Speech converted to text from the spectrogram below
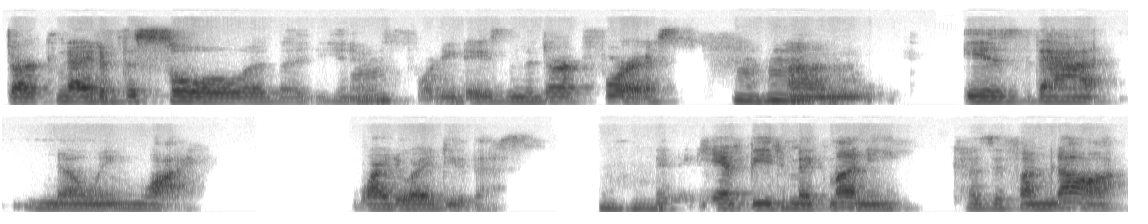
dark night of the soul or the, you know, mm-hmm. 40 days in the dark forest mm-hmm. um, is that knowing why. Why do I do this? Mm-hmm. It can't be to make money because if I'm not,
